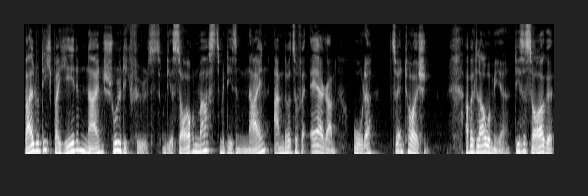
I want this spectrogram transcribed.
Weil du dich bei jedem Nein schuldig fühlst und dir Sorgen machst, mit diesem Nein andere zu verärgern oder zu enttäuschen. Aber glaube mir, diese Sorge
